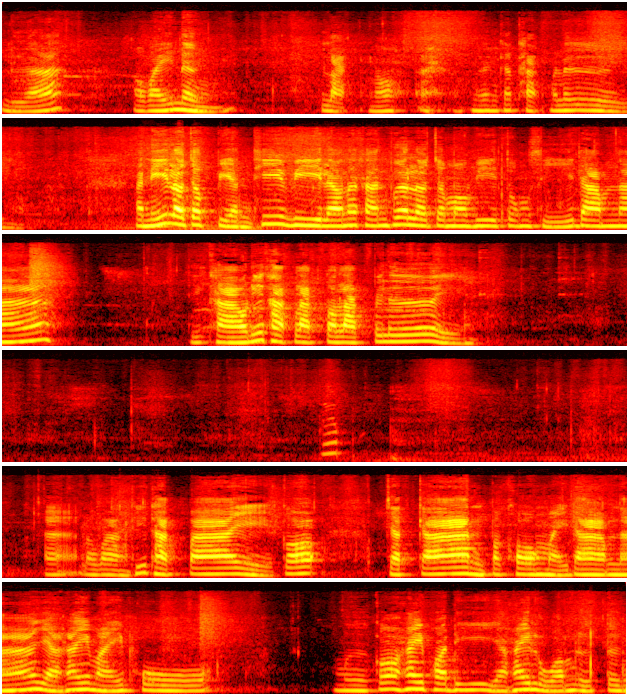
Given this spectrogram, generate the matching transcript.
เหลือเอาไว้หนึ่งหลักเนาะะเงินก็ถักมาเลย อันนี้เราจะเปลี่ยนที่ V แล้วนะคะ เพื่อนเราจะมา V ตรงสีดำนะ สีขาวนี่ถักหลักต่อหลักไปเลยปึ๊บอะ ระหว่างที่ถักไปก็จัดการประคองไหมดามนะ อย่าให้ไหมโพมือก็ให้พอดีอย่าให้หลวมหรือตึง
